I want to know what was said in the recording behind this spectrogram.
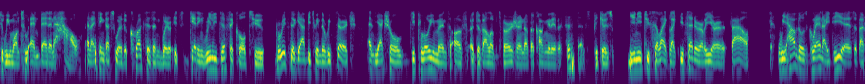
do we want to embed and how? And I think that's where the crux is and where it's getting really difficult to bridge the gap between the research and the actual deployment of a developed version of a cognitive assistant because you need to select, like you said earlier, Val, we have those grand ideas about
